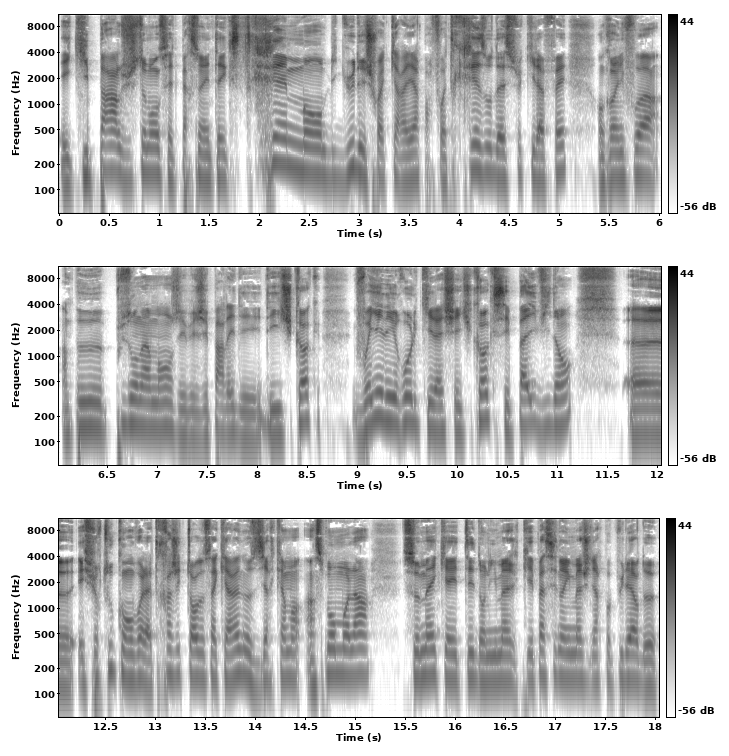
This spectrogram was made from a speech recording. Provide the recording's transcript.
et qui parle justement de cette personnalité extrêmement ambiguë, des choix de carrière parfois très audacieux qu'il a fait. Encore une fois, un peu plus en amont, j'ai parlé des, des Hitchcock. Voyez les rôles qu'il a chez Hitchcock, c'est pas évident. Euh, et surtout quand on voit la trajectoire de sa carrière, de se dire qu'à ce moment-là, ce mec a été dans l'image, qui est passé dans l'imaginaire populaire de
